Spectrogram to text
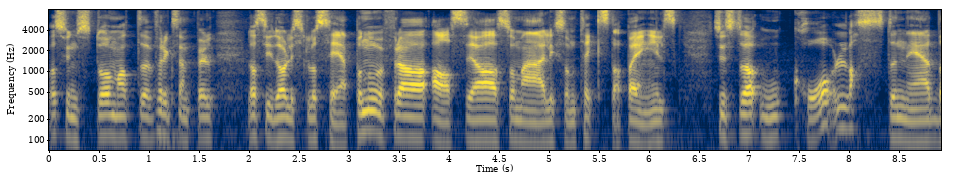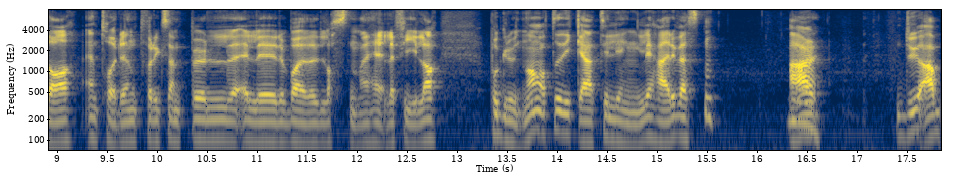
Hva syns du om at f.eks. La oss si du har lyst til å se på noe fra Asia som er liksom teksta på engelsk. Syns du det er ok å laste ned da en torrent, f.eks., eller bare laste ned hele fila, av at det ikke er tilgjengelig her i Vesten? Er, Du er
